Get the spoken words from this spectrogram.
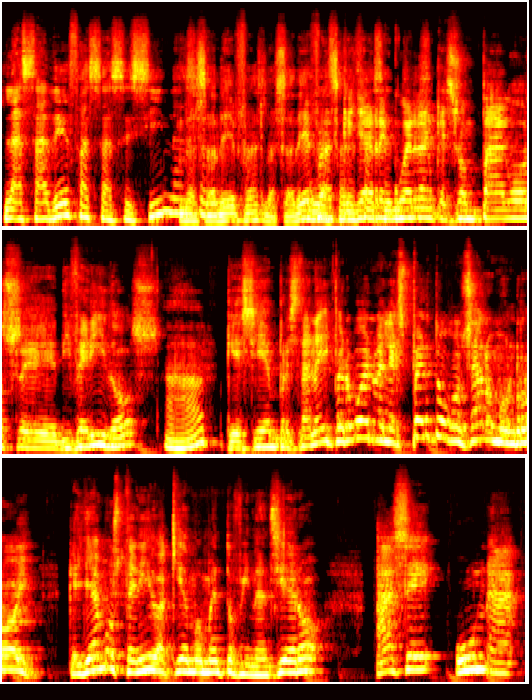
Las adefas asesinas. Las ¿no? adefas, las adefas, Las que ya adefas recuerdan que son pagos eh, diferidos, Ajá. que siempre están ahí. Pero bueno, el experto Gonzalo Monroy, que ya hemos tenido aquí en Momento Financiero, hace una,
